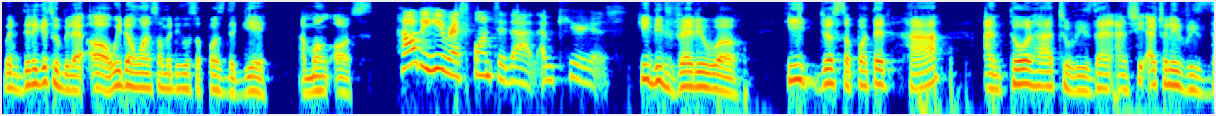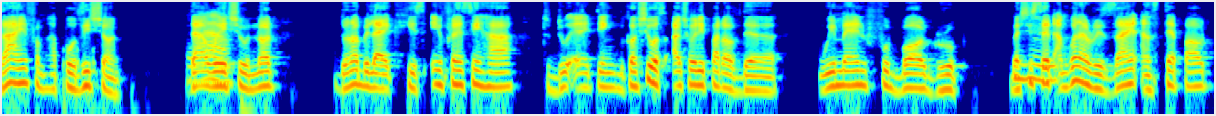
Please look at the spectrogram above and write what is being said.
But the delegates will be like, oh, we don't want somebody who supports the gay among us. How did he respond to that? I'm curious. He did very well. He just supported her and told her to resign, and she actually resigned from her position. That Wow. way, she would not do not be like he's influencing her to do anything because she was actually part of the women football group. But she Mm-hmm. said, "I'm going to resign and step out."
